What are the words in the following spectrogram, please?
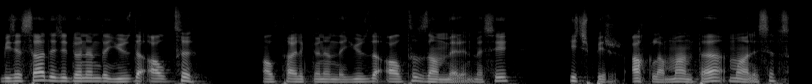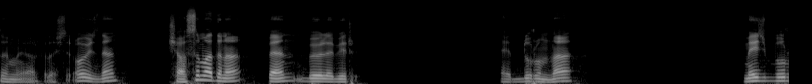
bize sadece dönemde %6 6 aylık dönemde %6 zam verilmesi hiçbir akla mantığa maalesef sığmıyor arkadaşlar. O yüzden şahsım adına ben böyle bir durumla mecbur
